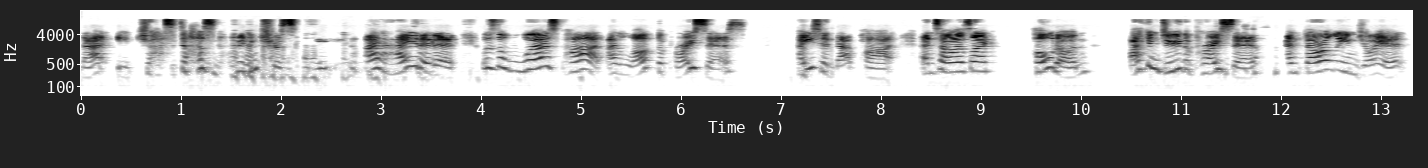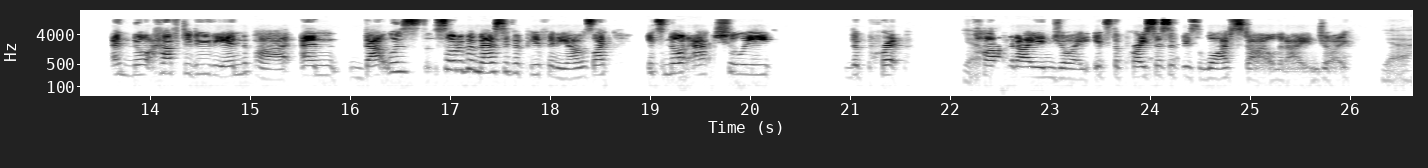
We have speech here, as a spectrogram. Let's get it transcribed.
that it just does not interest me. I hated it. It was the worst part. I love the process. Hated that part. And so I was like, hold on, I can do the process and thoroughly enjoy it and not have to do the end part. And that was sort of a massive epiphany. I was like, it's not actually the prep yeah. part that I enjoy. It's the process of this lifestyle that I enjoy. Yeah.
